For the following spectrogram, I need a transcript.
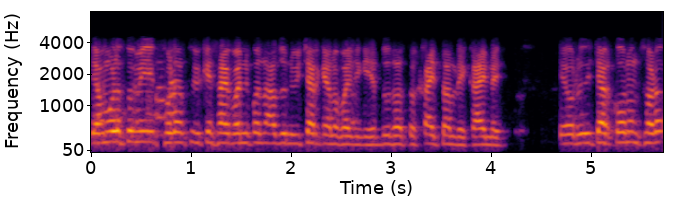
त्यामुळे तुम्ही थोडं विखे साहेबांनी पण अजून विचार केला पाहिजे की हे दुधाचं काय चाललंय काय नाही. त्यावर विचार करून थोडं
